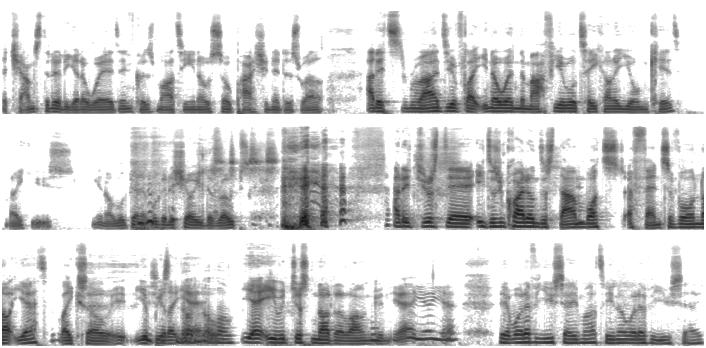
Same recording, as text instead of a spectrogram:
a chance to really get a word in because Martino's so passionate as well. And it reminds you of like you know when the mafia will take on a young kid, like who's you know we're gonna we're gonna show you the ropes, and it's just uh, he doesn't quite understand what's offensive or not yet. Like so, it, you'd He's be like, yeah, along. yeah, he would just nod along and yeah, yeah, yeah, yeah, whatever you say, Martino, whatever you say.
